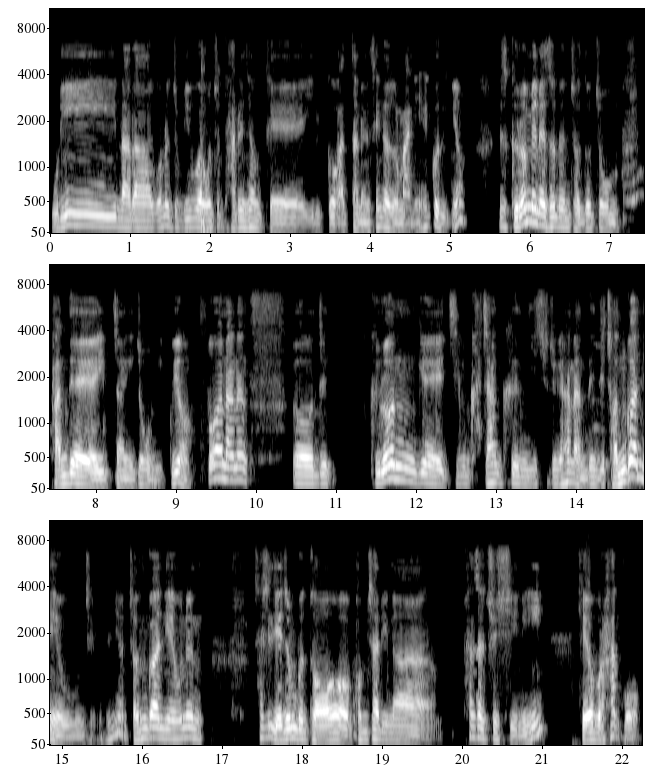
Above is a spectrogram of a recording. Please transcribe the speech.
우리나라하고는 좀 미국하고는 좀 다른 형태일 것 같다는 생각을 많이 했거든요. 그래서 그런 면에서는 저도 좀 반대 입장이 조금 있고요. 또 하나는 어 이제 그런 게 지금 가장 큰 이슈 중에 하나인데 이제 전관 예우 문제거든요. 전관 예우는 사실 예전부터 검찰이나 판사 출신이 개업을 하고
